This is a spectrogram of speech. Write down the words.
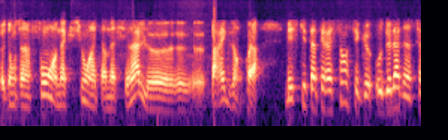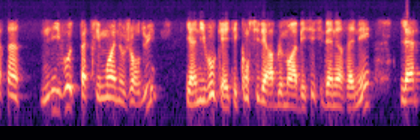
euh, dans un fonds en action internationale, euh, par exemple. Voilà. Mais ce qui est intéressant, c'est qu'au-delà d'un certain niveau de patrimoine aujourd'hui, il y a un niveau qui a été considérablement abaissé ces dernières années, la,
